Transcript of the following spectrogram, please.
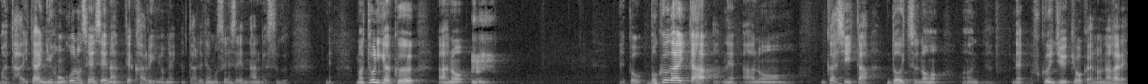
まあ大体日本語の先生なんて軽いよね。誰でも先生なんですぐ、ね。まあ、とにかくあの えっと、僕がいた、ね、あの昔いたドイツの、ね、福音自由教会の流れっ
